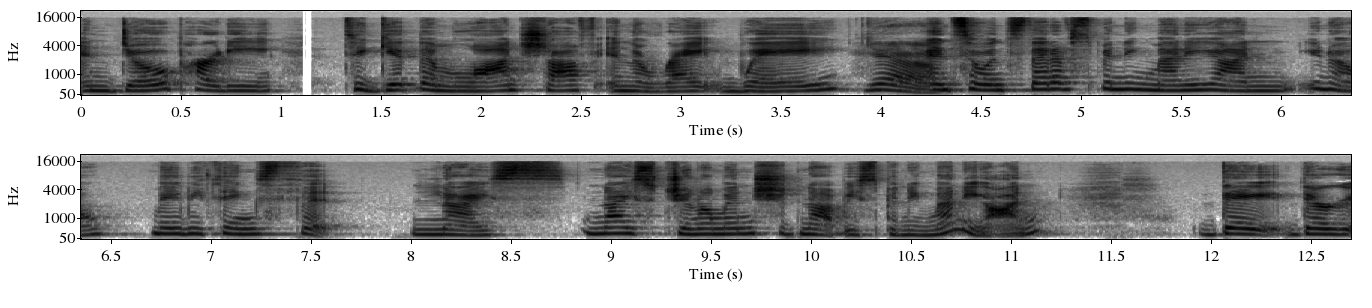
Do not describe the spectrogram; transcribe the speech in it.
and doe party to get them launched off in the right way Yeah. and so instead of spending money on you know maybe things that nice nice gentlemen should not be spending money on they they're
